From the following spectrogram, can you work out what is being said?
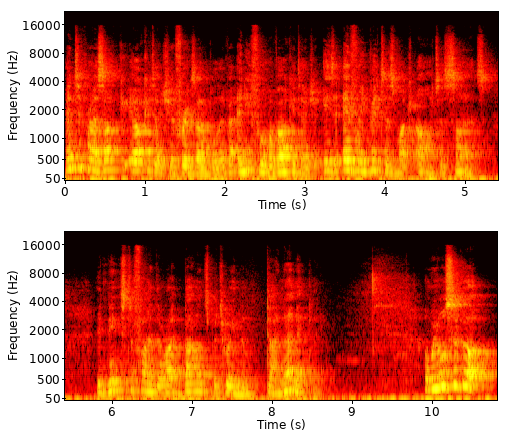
Enterprise architecture, for example, if any form of architecture, is every bit as much art as science. It needs to find the right balance between them dynamically. And we also got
